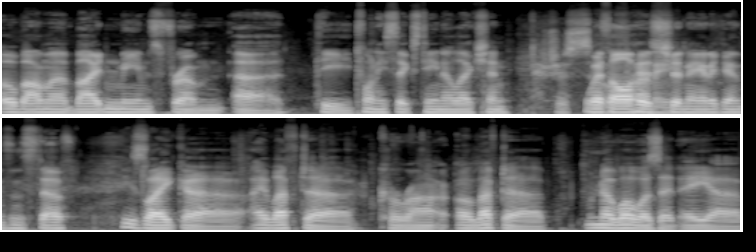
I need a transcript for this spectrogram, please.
Obama Biden memes from uh, the 2016 election just so with all his shenanigans and stuff. He's like, uh, I left a Quran, oh, left a no, what was it? A uh,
